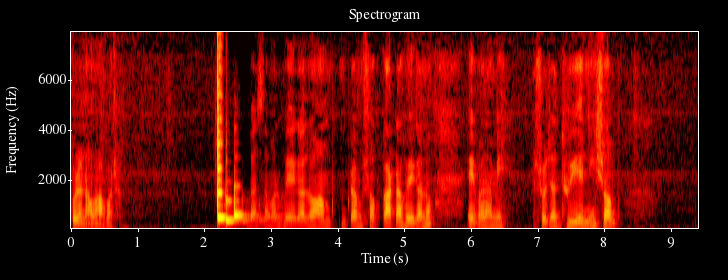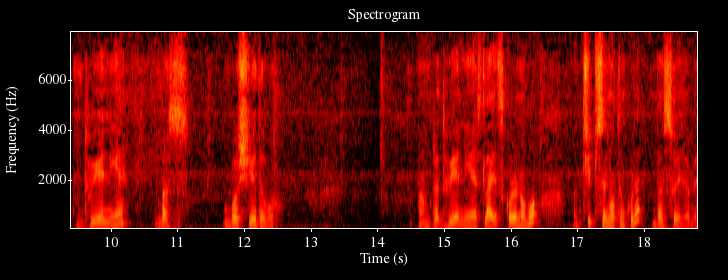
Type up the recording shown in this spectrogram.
করে নেওয়া আবার। ব্যাস, আমার হয়ে গেল, আম টাম সব কাটা হয়ে গেল। এবার আমি সোজা ধুয়ে নিই সব। ধুয়ে নিয়ে বাস, বসিয়ে দেবো। আমটা ধুয়ে নিয়ে স্লাইস করে নেব চিপসের মতন করে ব্যাস হয়ে যাবে।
